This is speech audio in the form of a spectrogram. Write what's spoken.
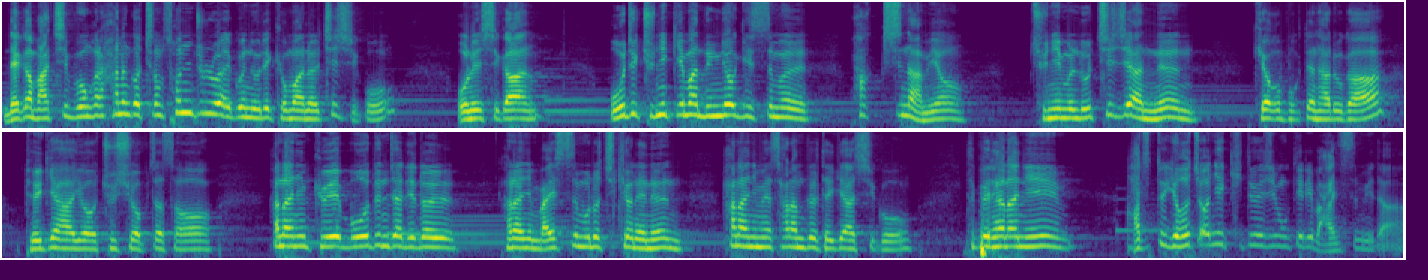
내가 마치 무언가를 하는 것처럼 선줄로 알고 있는 우리 교만을 치시고 오늘 시간 오직 주님께만 능력이 있음을 확신하며 주님을 놓치지 않는 귀하고 복된 하루가 되게 하여 주시옵소서. 하나님 교회 모든 자리를 하나님 말씀으로 지켜내는 하나님의 사람들 되게 하시고 특별히 하나님 아직도 여전히 기도의 제목들이 많습니다.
